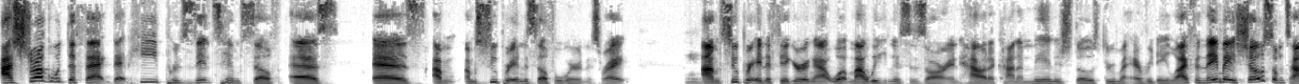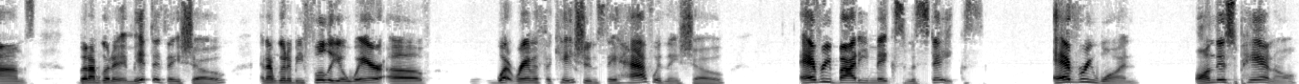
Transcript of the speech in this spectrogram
I struggle with the fact that he presents himself as as I'm I'm super into self-awareness, right? Mhm. I'm super into figuring out what my weaknesses are and how to kind of manage those through my everyday life. And they may show sometimes, but I'm going to admit that they show, and I'm going to be fully aware of what ramifications they have when they show. Everybody makes mistakes. Everyone on this panel,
